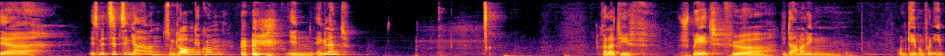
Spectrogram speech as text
der ist mit 17 Jahren zum Glauben gekommen in England. Relativ spät für die damaligen Umgebung von ihm.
